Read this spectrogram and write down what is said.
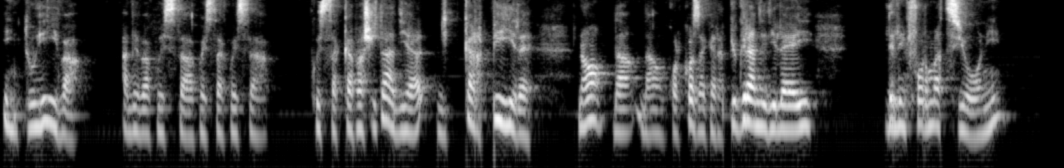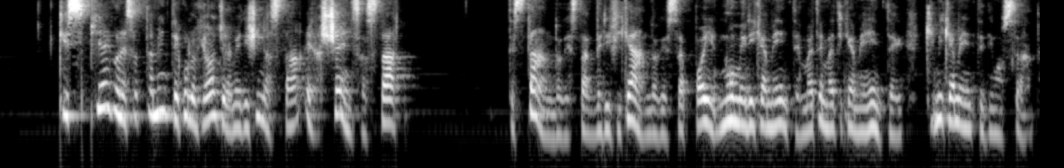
intuiva, aveva questa, questa, questa, questa capacità di, di carpire no? da, da qualcosa che era più grande di lei delle informazioni che spiegano esattamente quello che oggi la medicina sta e la scienza sta testando, che sta verificando, che sta poi numericamente, matematicamente, chimicamente dimostrando.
